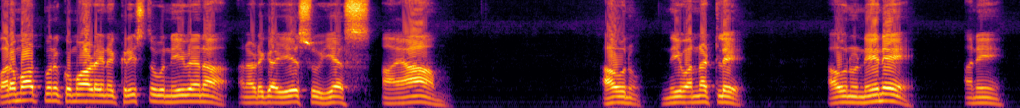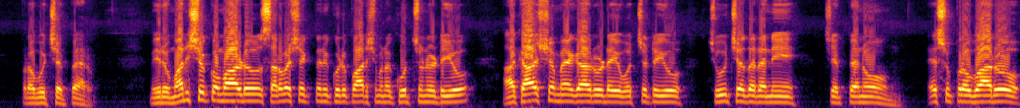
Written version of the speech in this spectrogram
పరమాత్మను కుమారుడైన క్రీస్తువు నీవేనా? అని అడిగా యేసు ఎస్ ఆయామ్ అవును నీవన్నట్లే అవును నేనే అని ప్రభు చెప్పారు. మీరు మనిషి కుమారుడు సర్వశక్తిని కుడిపార్శ్వమున కూర్చున్నటయు ఆకాశ మేఘారుడై వచ్చుటయు చూచెదరని చెప్పాను. యేసుప్రభు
